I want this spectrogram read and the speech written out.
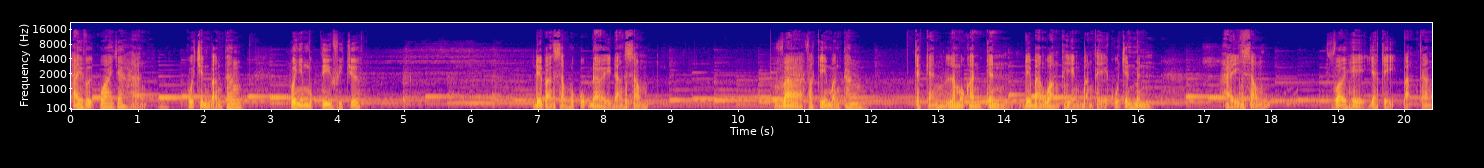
Hãy vượt qua giới hạn của chính bản thân với những mục tiêu phía trước để bạn sống một cuộc đời đáng sống. Và phát triển bản thân chắc chắn là một hành trình để bạn hoàn thiện bản thể của chính mình. Hãy sống với hệ giá trị bản thân.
